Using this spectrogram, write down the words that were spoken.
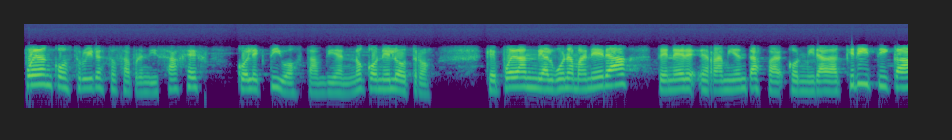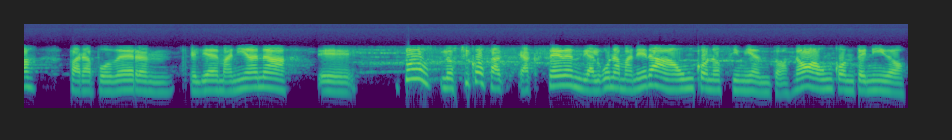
puedan construir estos aprendizajes colectivos también, no con el otro, que puedan de alguna manera tener herramientas con mirada crítica para poder mm, el día de mañana eh, todos los chicos acceden de alguna manera a un conocimiento, ¿no? A un contenido.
